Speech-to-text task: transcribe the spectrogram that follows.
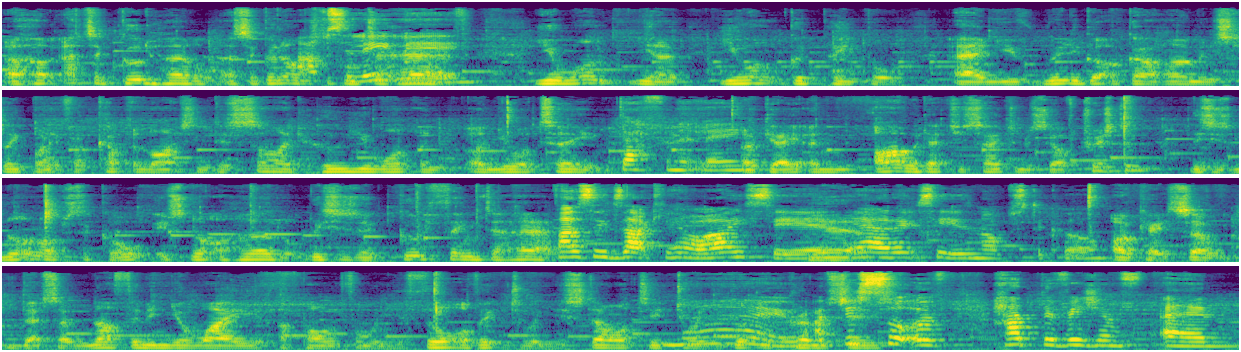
a, that's a good hurdle, that's a good obstacle to have. You want you know you want good people, and you've really got to go home and sleep on it for a couple of nights and decide who you want on, on your team. Definitely. Okay, and I would actually say to myself, Tristan, this is not an obstacle, it's not a hurdle. This is a good thing to have. That's exactly how I see it. Yeah. Yeah, I don't see it as an obstacle. Okay, so so nothing in your way upon from when you thought of it to when you started to when you got your No, I've premises. just sort of had the vision um,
